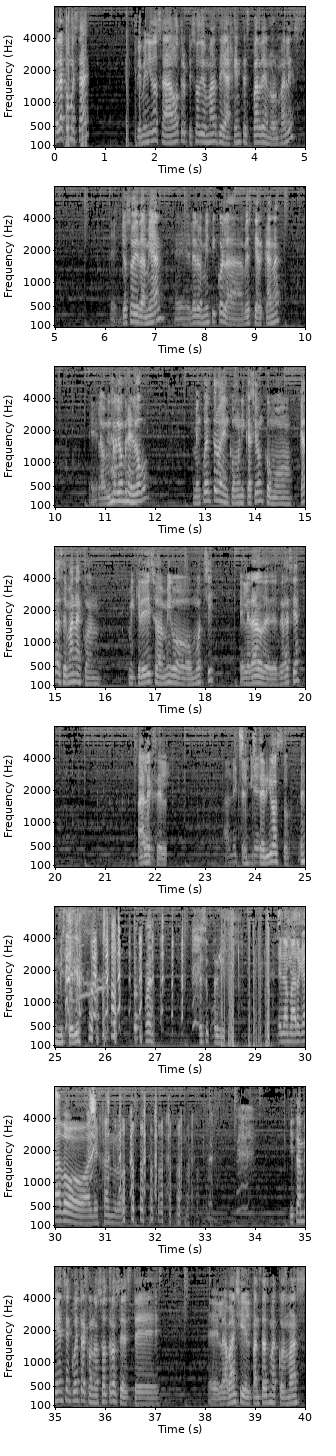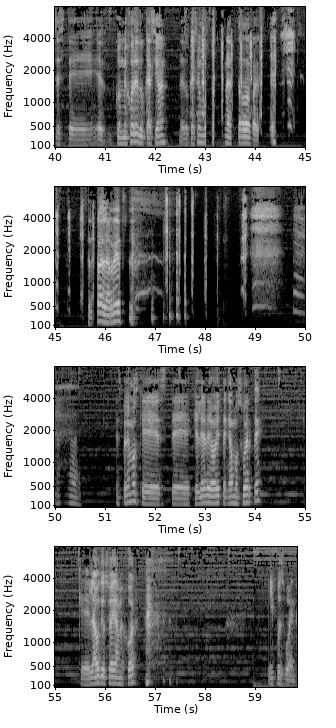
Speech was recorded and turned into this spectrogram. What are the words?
Hola, ¿cómo están? Bienvenidos a otro episodio más de Agentes Par de Anormales. Eh, yo soy Damián, eh, el héroe mítico, la bestia arcana, eh, el abominable hombre lobo. Me encuentro en comunicación como cada semana con mi queridísimo amigo Mochi, el herado de desgracia. Alex, el, Alex, el el que- misterioso, el misterioso. Bueno, es súper misterioso. El amargado Alejandro. Y también se encuentra con nosotros este eh, la Banshee, el fantasma con más este eh, con mejor educación, la educación de todo de toda la red. Esperemos que este que el día de hoy tengamos suerte, que el audio se oiga mejor. Y pues bueno.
